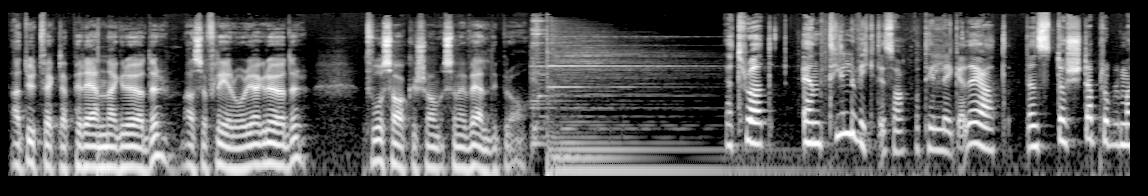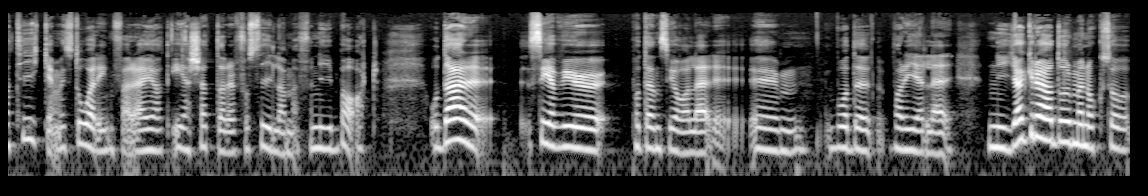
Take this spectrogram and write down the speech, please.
att utveckla perenna grödor, alltså fleråriga grödor Två saker som, som är väldigt bra. Jag tror att en till viktig sak att tillägga det är att den största problematiken vi står inför är ju att ersätta det fossila med förnybart. Och där ser vi ju potentialer eh, både vad det gäller nya grödor men också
